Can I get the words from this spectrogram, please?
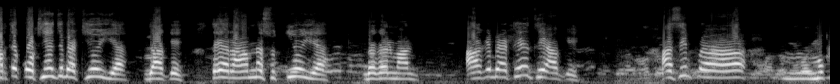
ਆਪ ਤੇ ਕੋਠੀਆਂ 'ਚ ਬੈਠੀ ਹੋਈ ਹੈ ਜਾ ਕੇ ਤੇ ਆਰਾਮ ਨਾਲ ਸੁੱਤੀ ਹੋਈ ਹੈ ਗਗਨਮਾਨ ਆ ਕੇ ਬੈਠੇ ਇੱਥੇ ਆ ਕੇ। ਅਸੀਂ ਮੁੱਖ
